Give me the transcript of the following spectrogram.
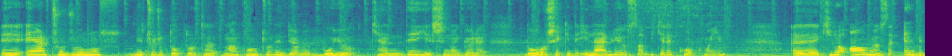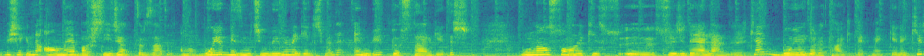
E, eğer çocuğunuz bir çocuk doktoru tarafından kontrol ediyor ve boyu kendi yaşına göre doğru şekilde ilerliyorsa bir kere korkmayın e, kilo almıyorsa elbet bir şekilde almaya başlayacaktır zaten. Ama boyu bizim için büyüme ve gelişmede en büyük göstergedir. Bundan sonraki e, süreci değerlendirirken boya göre takip etmek gerekir.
